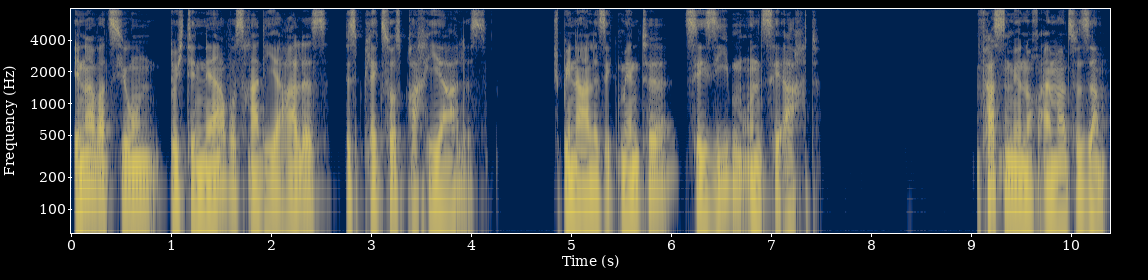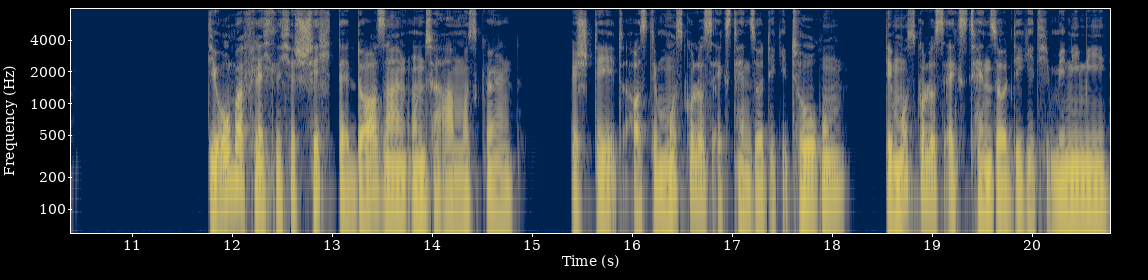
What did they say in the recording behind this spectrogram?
Innervation durch den Nervus radialis des Plexus brachialis. Spinale Segmente C7 und C8. Fassen wir noch einmal zusammen. Die oberflächliche Schicht der dorsalen Unterarmmuskeln besteht aus dem Musculus extensor digitorum, dem Musculus extensor digiti minimi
